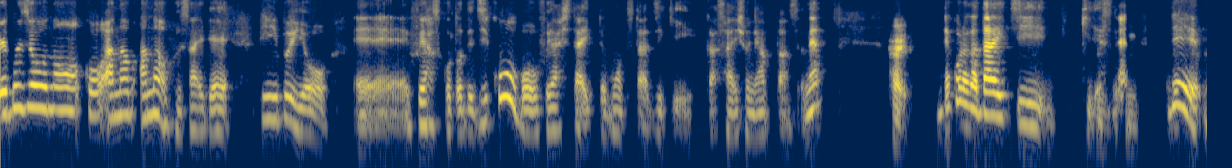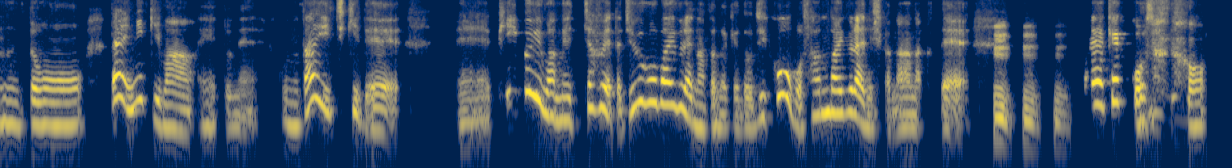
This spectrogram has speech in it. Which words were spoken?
ウェブ上のこう穴穴を塞いで PV を、えー増やすことで自公募を増やしたいって思ってた時期が最初にあったんですよね。はい。で、これが第一期ですね。うんで、うんと、第2期は、えっ、とね、この第1期で、えー PV はめっちゃ増えた。15倍ぐらいになったんだけど、自公募3倍ぐらいにしかならなくて、うんうんうんこれは結構その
